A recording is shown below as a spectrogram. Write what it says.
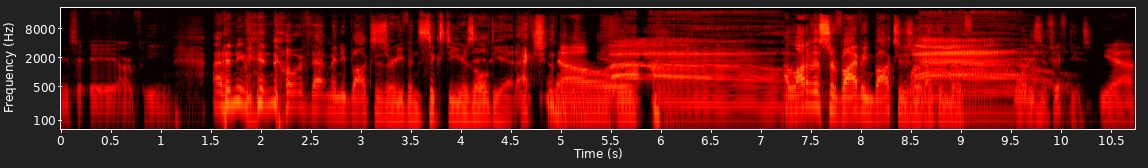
They say AARP. I didn't even know if that many boxers are even 60 years old yet, actually. No. Wow. A lot of the surviving boxers wow. are like in their 40s and 50s. Yeah.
